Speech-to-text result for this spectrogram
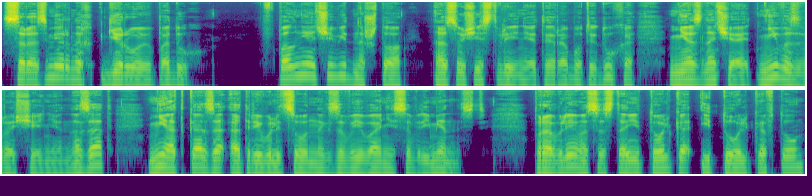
соразмерных герою по духу. Вполне очевидно, что осуществление этой работы духа не означает ни возвращения назад, ни отказа от революционных завоеваний современности. Проблема состоит только и только в том,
